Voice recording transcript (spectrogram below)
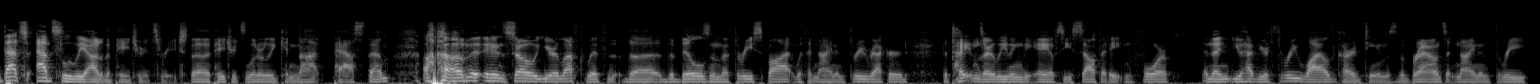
that's absolutely out of the Patriots' reach. The Patriots literally cannot pass them, um, and so you're left with the the Bills in the three spot with a nine and three record. The Titans are leading the AFC South at eight and four, and then you have your three wild card teams: the Browns at nine and three,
